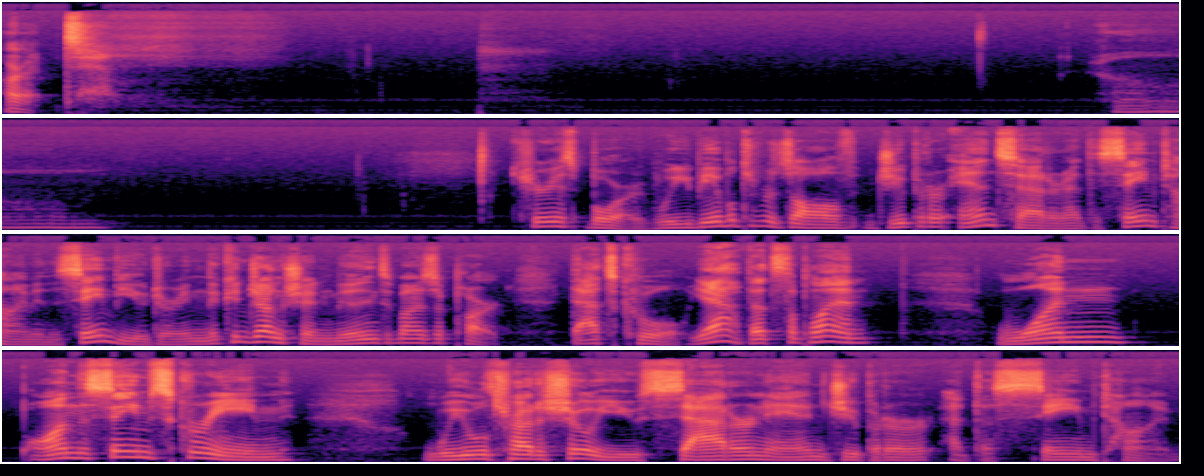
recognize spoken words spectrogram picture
All right. Curious Borg, will you be able to resolve Jupiter and Saturn at the same time in the same view during the conjunction millions of miles apart? That's cool. Yeah, that's the plan. One on the same screen, we will try to show you Saturn and Jupiter at the same time.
